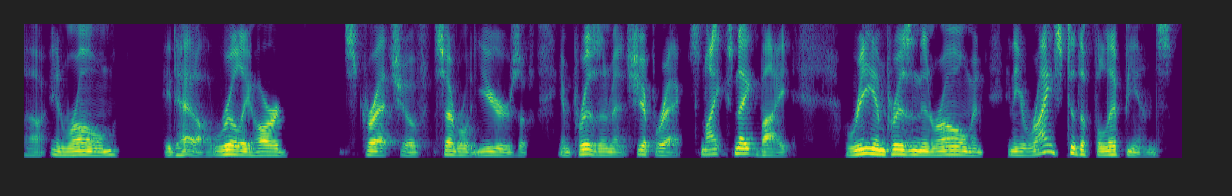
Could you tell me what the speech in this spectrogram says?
uh, in Rome. He'd had a really hard stretch of several years of imprisonment, shipwreck, snake snake bite, re-imprisoned in Rome, and and he writes to the Philippians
